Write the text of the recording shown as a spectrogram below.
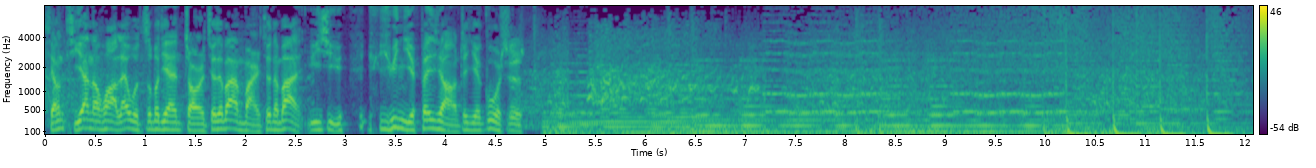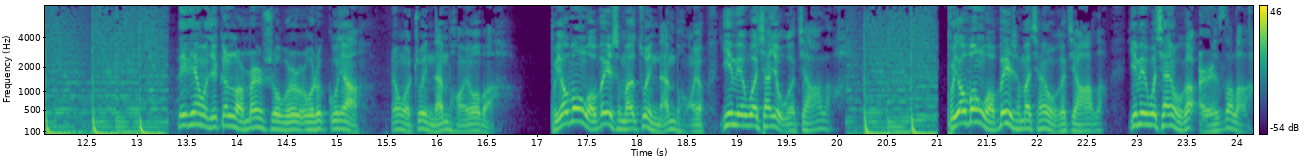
想体验的话，来我直播间，早上九点半，晚上九点半，一起与你分享这些故事。那天我就跟老妹儿说：“我说我说姑娘，让我做你男朋友吧，不要问我为什么做你男朋友，因为我想有个家了。不要问我为什么想有个家了，因为我想有个儿子了。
